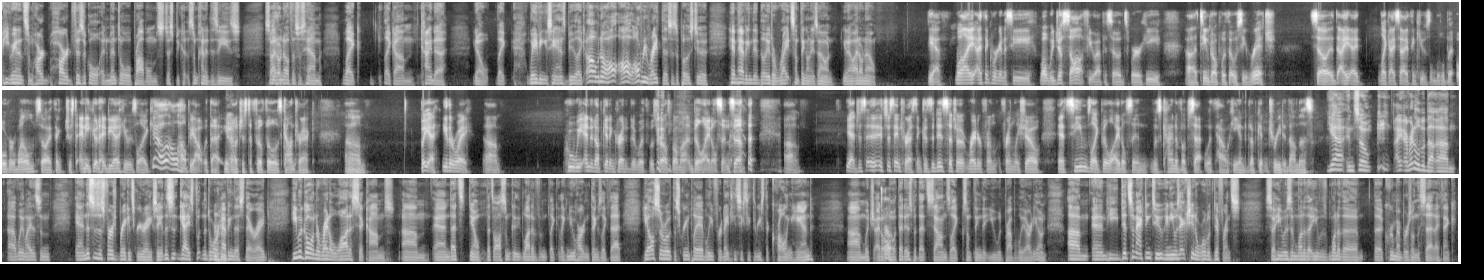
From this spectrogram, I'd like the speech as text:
he ran into some hard hard physical and mental problems just because some kind of disease. So I don't know if this was him like like um kind of you know like waving his hands be like oh no I'll, I'll I'll rewrite this as opposed to him having the ability to write something on his own you know I don't know Yeah. Well, I, I think we're going to see. Well, we just saw a few episodes where he uh, teamed up with OCee Ritch. So I, I, like I said, I think he was a little bit overwhelmed. So I think just any good idea, he was like, "Yeah, I'll, I'll help you out with that," you Yeah. know, just to fulfill his contract. Um, but yeah, either way, um, who we ended up getting credited with was Charles Beaumont and Bill Idelson. So, um, yeah, just it's just interesting because it is such a writer friendly show, and it seems like Bill Idelson was kind of upset with how he ended up getting treated on this. Yeah, and so I, I read a little bit about um, uh, William Idelson, and this is his first break in screenwriting. So yeah, this is guy's foot in the door, having this there, right? He would go on to write a lot of sitcoms, um, and that's you know that's awesome. A lot of like like Newhart and things like that. He also wrote the screenplay, I believe, for 1963's The Crawling Hand, um, which I don't Oh. know what that is, but that sounds like something that you would probably already own. Um, and he did some acting too, and he was actually in A World of Difference. So he was in one of the he was one of the the crew members on the set, I think,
